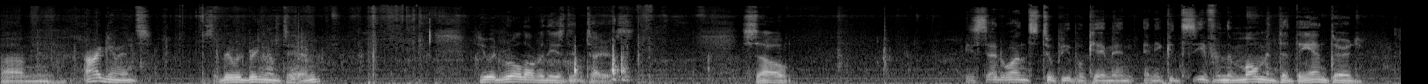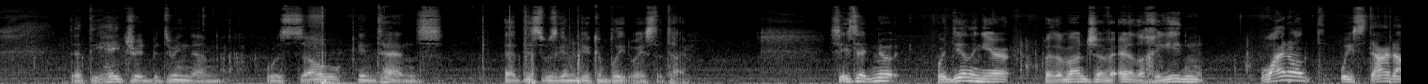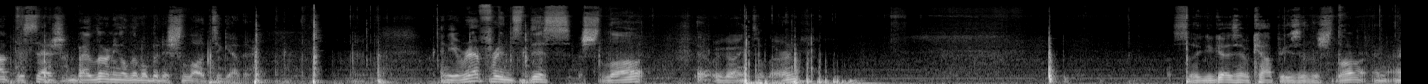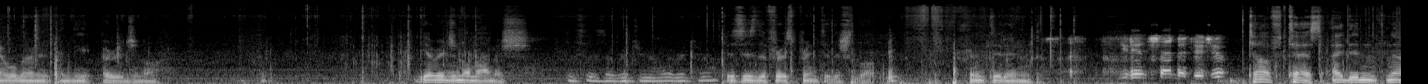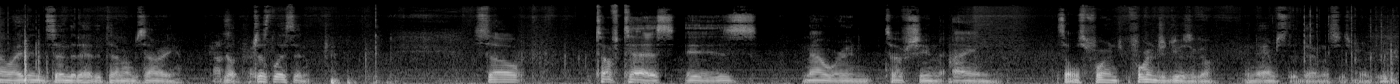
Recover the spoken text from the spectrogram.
um, arguments, so they would bring them to him. He would rule over these din. So he said once two people came in, and he could see from the moment that they entered that the hatred between them was so intense that this was going to be a complete waste of time. So he said, "No, we're dealing here with a bunch of Erlich Yidden. Why don't we start out the session by learning a little bit of Shlo together?" And he referenced this Shlo that we're going to learn. So you guys have copies of the Shlo, and I will learn it in the original. The original Mamish. This is original, original. This is the first print of the Shlo. Printed in You didn't send it, did you? tough test. I didn't. No, I didn't send it ahead of time. I'm sorry. No, just listen. So, tough test is now we're in tough shin ayin. It's almost 400, 400 years ago in Amsterdam. This is printed.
